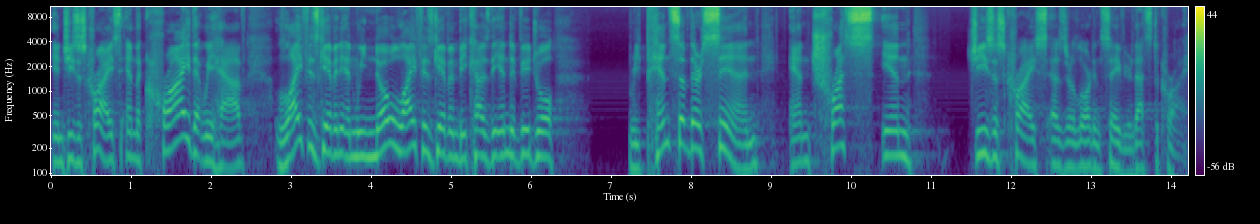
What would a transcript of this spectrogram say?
in Jesus Christ. And the cry that we have, life is given, and we know life is given because the individual repents of their sin and trusts in Jesus Christ as their Lord and Savior. That's the cry.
